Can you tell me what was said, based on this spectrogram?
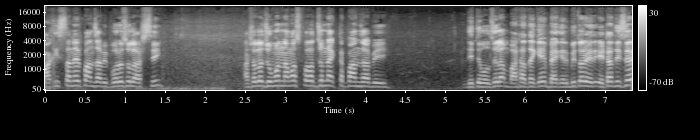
পাকিস্তানের পাঞ্জাবি পরে চলে আসছি। আসলে জুমার নামাজ পড়ার জন্য একটা পাঞ্জাবি দিতে বলছিলাম বাসা থেকে। ব্যাগের ভিতরে এটা দিছে।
